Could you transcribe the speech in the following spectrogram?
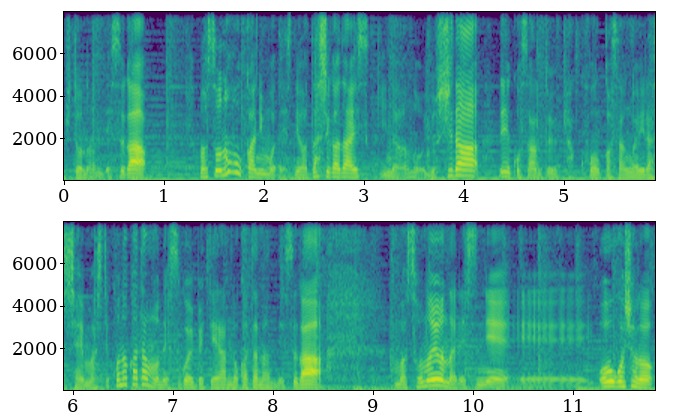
人なんですがまあ、その他にもですね私が大好きなあの吉田玲子さんという脚本家さんがいらっしゃいましてこの方もねすごいベテランの方なんですが、まあ、そのようなですね、えー、大御所の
